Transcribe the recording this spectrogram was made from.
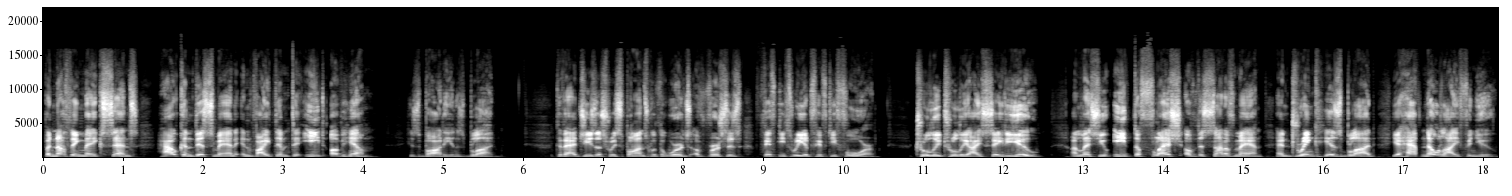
but nothing makes sense. How can this man invite them to eat of him, his body and his blood? To that, Jesus responds with the words of verses 53 and 54. Truly, truly, I say to you, unless you eat the flesh of the Son of Man and drink his blood, you have no life in you.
